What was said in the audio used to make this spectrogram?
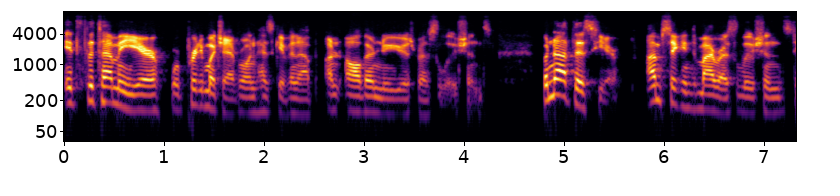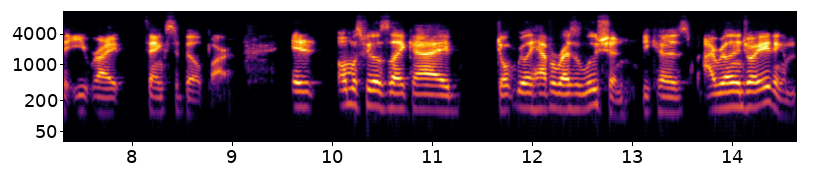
it's the time of year where pretty much everyone has given up on all their New Year's resolutions, but not this year. I'm sticking to my resolutions to eat right, thanks to Built Bar. It almost feels like I don't really have a resolution because I really enjoy eating them.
